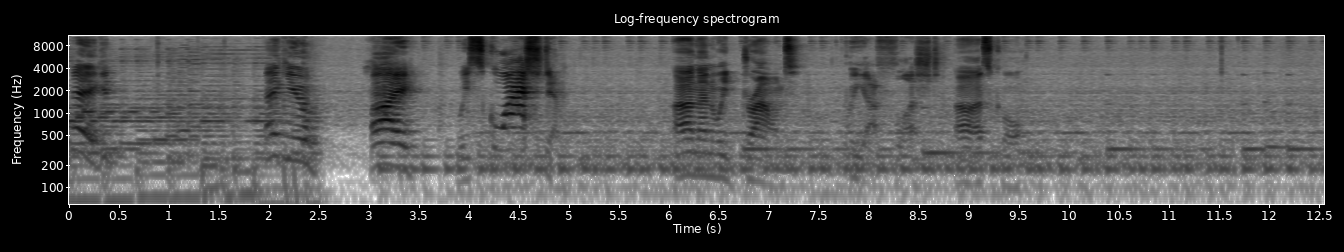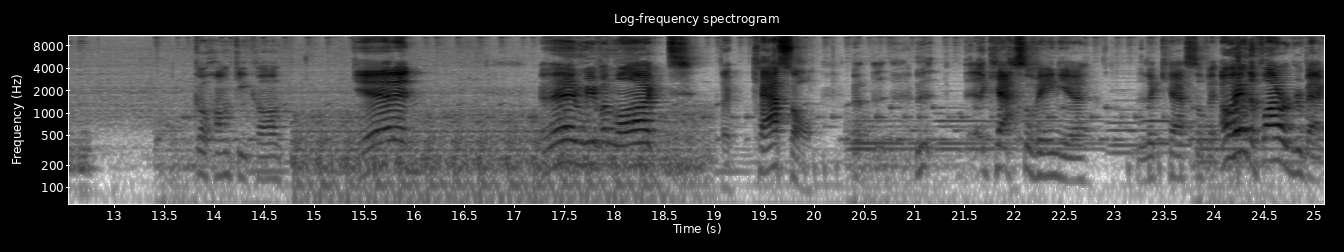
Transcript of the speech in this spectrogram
Hey, good. Thank you. Bye. We squashed him. Uh, and then we drowned. We got flushed. Oh, that's cool. Go honky Kong. Get it? And then we've unlocked The castle. uh, Castlevania. The Castlevania. Oh, hey, the flower grew back.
